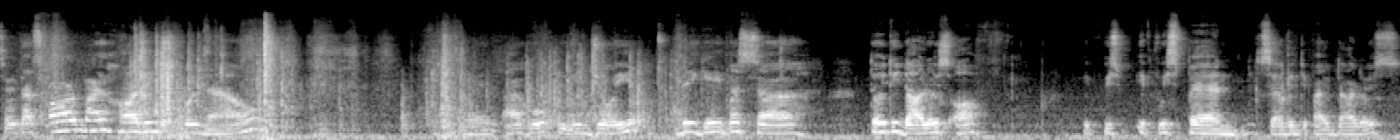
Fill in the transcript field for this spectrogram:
So that's all my holidays for now. And I hope you enjoy it. They gave us uh, thirty dollars off if we if we spend seventy five dollars.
